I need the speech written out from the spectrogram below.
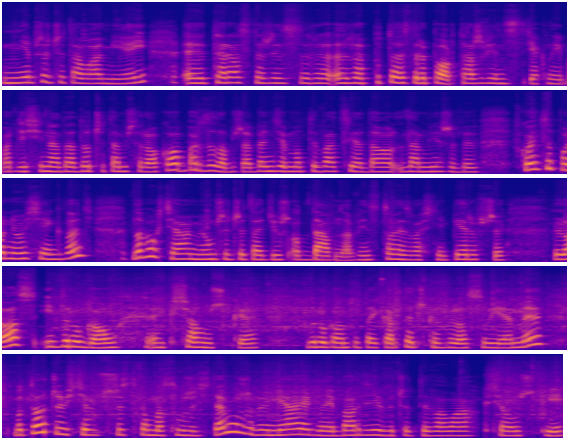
Nie przeczytałam jej. E, Teraz też jest, to jest reportaż, więc jak najbardziej się nada, doczytam szeroko. Bardzo dobrze, będzie motywacja do, dla mnie, żeby w końcu po nią sięgnąć, no bo chciałam ją przeczytać już od dawna, więc to jest właśnie pierwszy los i drugą e, książkę, drugą tutaj karteczkę wylosujemy, bo to oczywiście wszystko ma służyć temu, żebym ja jak najbardziej wyczytywała książki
